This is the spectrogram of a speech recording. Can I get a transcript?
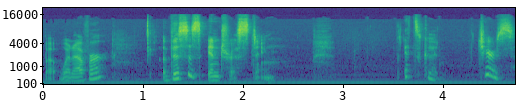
but whatever. This is interesting. It's good. Cheers.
